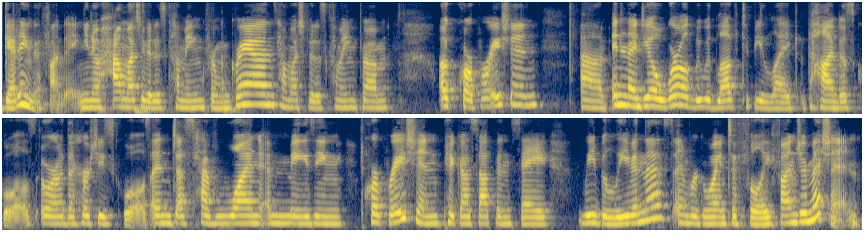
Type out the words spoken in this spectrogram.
getting the funding. You know, how much of it is coming from grants, how much of it is coming from a corporation. Um, in an ideal world, we would love to be like the Honda schools or the Hershey schools and just have one amazing corporation pick us up and say, We believe in this and we're going to fully fund your mission.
